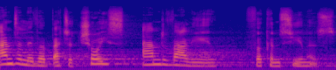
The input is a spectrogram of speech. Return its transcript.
and deliver better choice and value for consumers.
